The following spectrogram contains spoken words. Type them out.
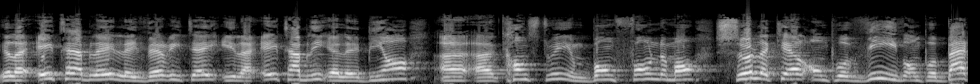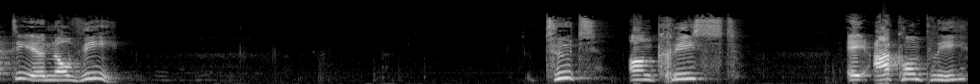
Il a établi les vérités, il a établi, il a bien euh, euh, construit un bon fondement sur lequel on peut vivre, on peut bâtir nos vies. Tout en Christ est accompli,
